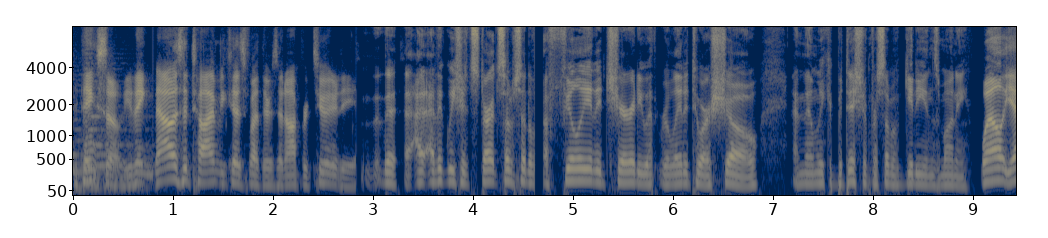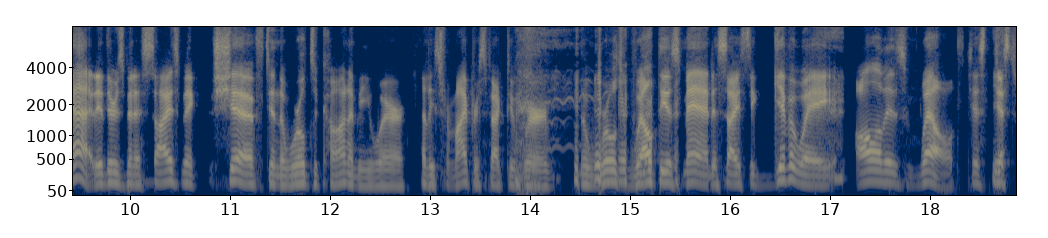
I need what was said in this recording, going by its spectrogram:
You think so? You think now is the time because what? There's an opportunity. The- I I think we should start some sort of affiliated charity with related to our show, and then we could petition for some of Gideon's money. Well, yeah, there's been a seismic shift in the world's economy where, at least from my perspective, where the world's wealthiest man decides to give away all of his wealth, just Yeah. just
